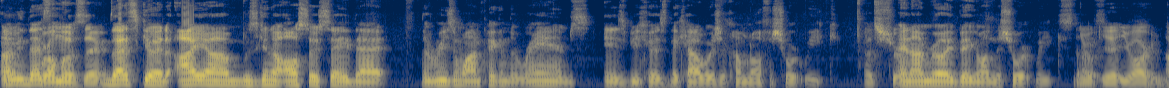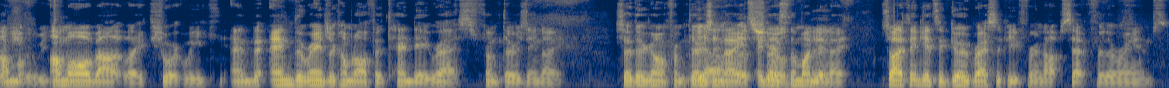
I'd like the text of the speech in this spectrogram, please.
I mean, that's- we're almost there. That's good. I um was gonna also say that the reason why I'm picking the Rams is because the Cowboys are coming off a short week, That's true. and I'm really big on the short week You- yeah, you are. I'm I'm all about like short week, and the, and the Rams are coming off a ten day rest from Thursday night, so they're going from Thursday Yeah, night against the Monday Yeah. night. So I think it's a good recipe for an upset for the Rams.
